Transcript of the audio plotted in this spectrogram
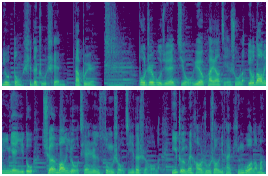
又懂事的主持人大波儿。不知不觉，九月快要结束了，又到了一年一度全网有钱人送手机的时候了。你准备好入手一台苹果了吗？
